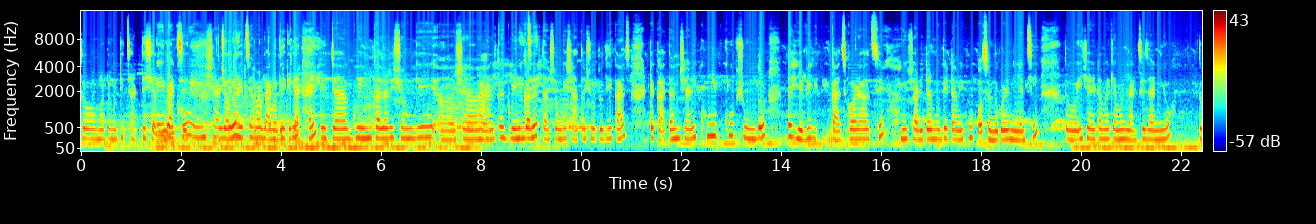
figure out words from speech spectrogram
তো মোটামুটি চারটে শাড়ি দেখো এই শাড়িটা একটা আমার বাড়ি থেকে দেখাই। এটা গ্রিন কালারের সঙ্গে সা- হালকা গ্রিন কালার তার সঙ্গে সাদা সুতো দিয়ে কাজ। এটা কাতান শাড়ি খুব খুব সুন্দর। এটা হেভি কাজ করা আছে। শাড়িটার মধ্যে এটা আমি খুব পছন্দ করে নিয়েছি। তো এই শাড়িটা আমার কেমন লাগছে জানিও। তো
